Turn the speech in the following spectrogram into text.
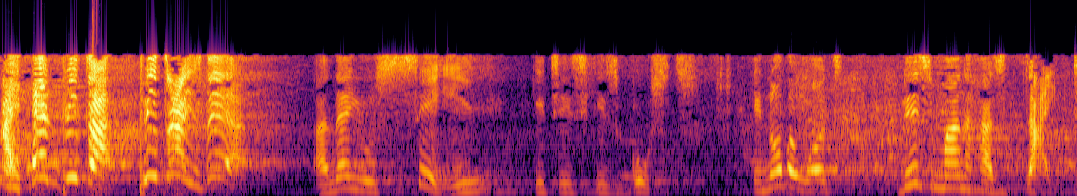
I heard Peter. Peter is there. And then you say it is his ghost. In other words, this man has died.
